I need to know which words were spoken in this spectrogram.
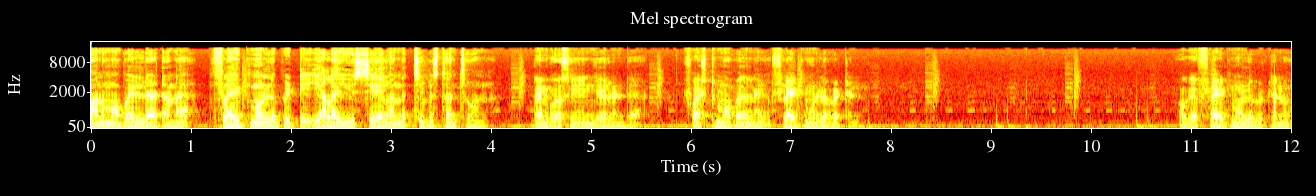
మన మొబైల్ డేటానే ఫ్లైట్ మోడ్లో పెట్టి ఎలా యూజ్ చేయాలన్నది చూపిస్తాను చూడండి. దానికోసం ఏం చేయాలంటే ఫస్ట్ మొబైల్ని ఫ్లైట్ మోడ్లో పెట్టండి. ఓకే ఫ్లైట్ మోడ్లో పెట్టాను.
